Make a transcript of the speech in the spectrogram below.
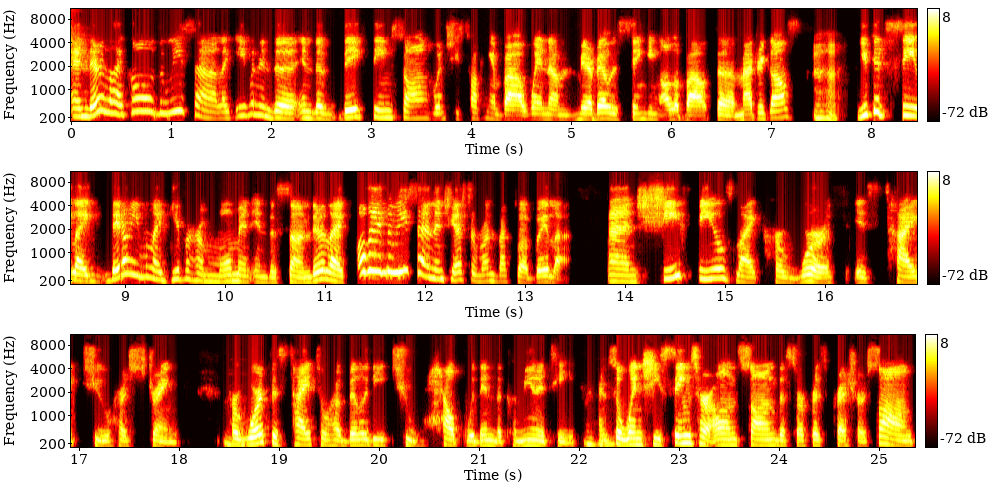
and they're like, "Oh, Luisa!" Like even in the in the big theme song when she's talking about when um Mirabel is singing all about the madrigals, uh-huh. you could see like they don't even like give her her moment in the sun. They're like, "Okay, Luisa," and then she has to run back to Abuela, and she feels like her worth is tied to her strength. Her mm-hmm. worth is tied to her ability to help within the community. Mm-hmm. And so when she sings her own song, the surface pressure song,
